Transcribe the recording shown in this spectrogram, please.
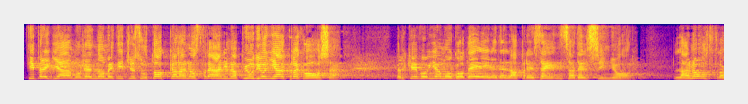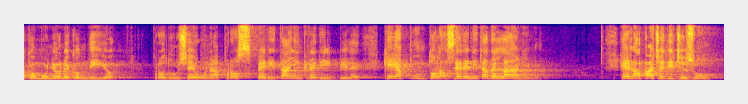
ti preghiamo nel nome di Gesù, tocca la nostra anima più di ogni altra cosa, perché vogliamo godere della presenza del Signore. La nostra comunione con Dio produce una prosperità incredibile, che è appunto la serenità dell'anima, è la pace di Gesù,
